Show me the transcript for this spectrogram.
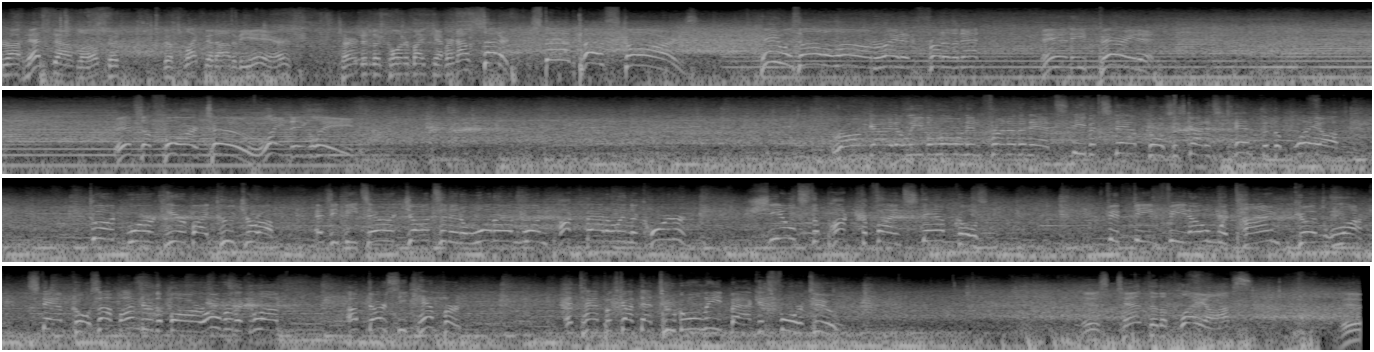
Kucherov heads down low, could deflect it out of the air. Turned into the corner by Kuemper. Now centered. Stamkos scores. He was all alone right in front of the net, and he buried it. It's a 4-2 Lightning lead. Wrong guy to leave alone in front of the net. Steven Stamkos has got his 10th of the playoffs. Good work here by Kucherov as he beats Erik Johnson in a one-on-one puck battle in the corner. Shields the puck to find Stamkos. 15 feet out with time. Good luck. Stamkos up under the bar, over the glove of Darcy Kuemper. And Tampa's got that two-goal lead back. It's 4-2. His 10th of the playoffs.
